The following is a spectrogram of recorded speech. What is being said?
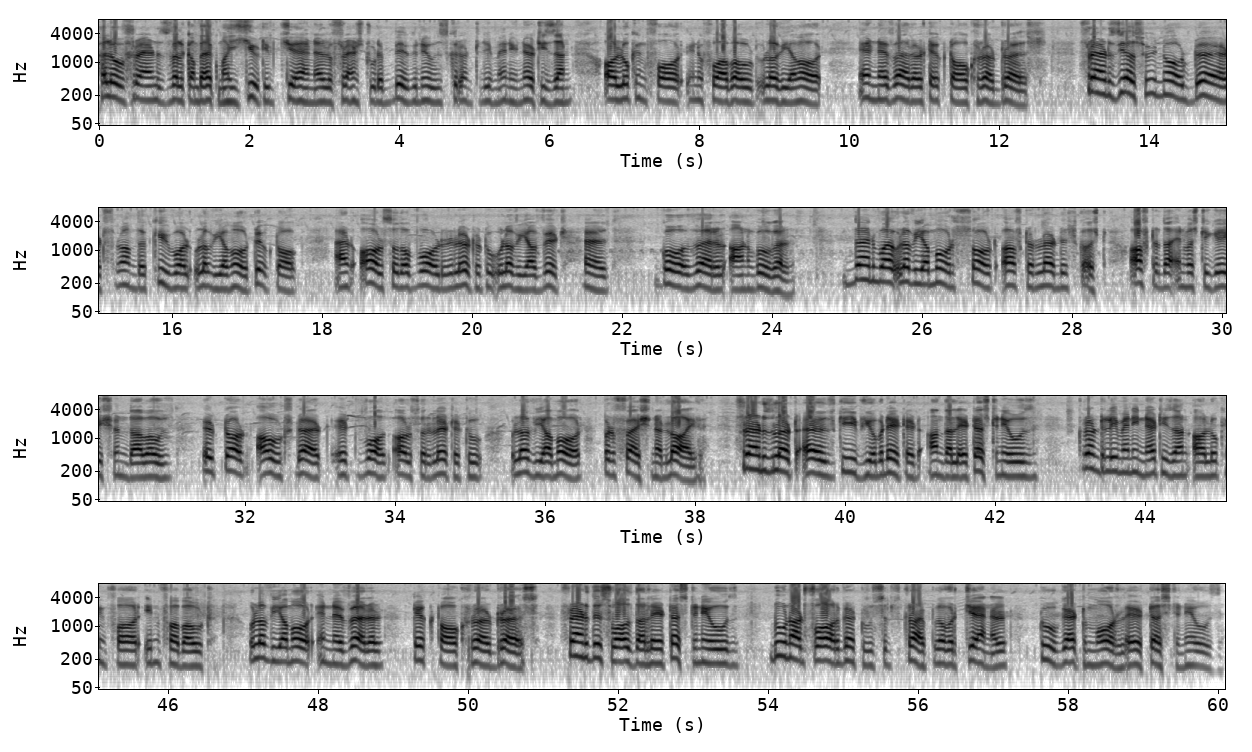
Hello friends, welcome back my YouTube channel. Friends, today big news. Currently, many netizens are looking for info about Olivia Moore in a viral TikTok red dress. Friends, yes, we know that from the keyword Olivia Moore TikTok and also the word related to Olivia which has gone viral on Google. Then why Olivia Moore sought after let discussed after the investigation the was it turned out that it was also related to Olivia Moore's professional life. Friends, let us keep you updated on the latest news. Currently, many netizens are looking for info about Olivia Moore in a viral TikTok red dress. Friends, this was the latest news. Do not forget to subscribe to our channel to get more latest news.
